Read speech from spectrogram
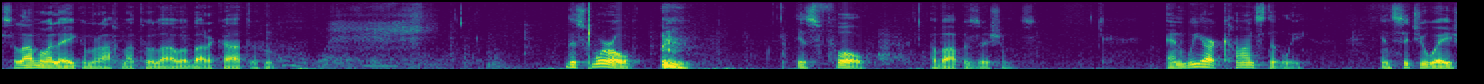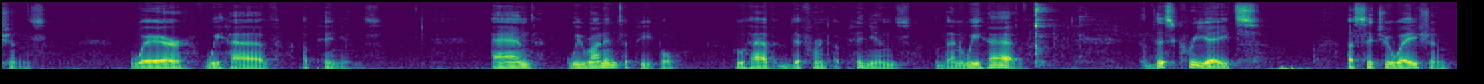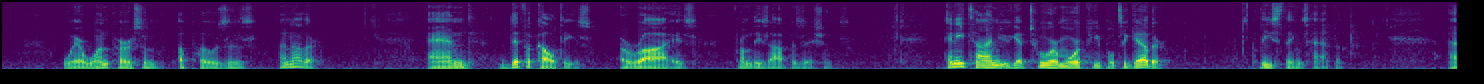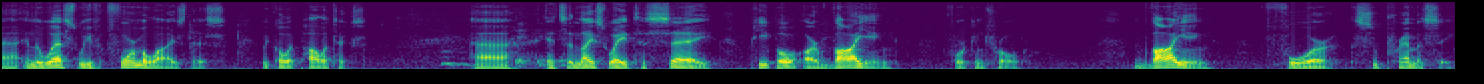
Assalamu alaikum rahmatullah wa barakatuhu. This world is full of oppositions. And we are constantly in situations where we have opinions. And we run into people who have different opinions than we have. This creates a situation where one person opposes another. And difficulties arise from these oppositions. Anytime you get two or more people together, these things happen. Uh, in the West, we've formalized this. We call it politics. Uh, it's a nice way to say people are vying for control, vying for supremacy.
